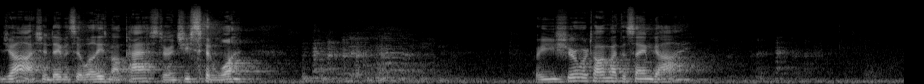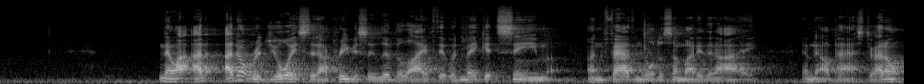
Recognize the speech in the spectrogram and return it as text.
Josh? And David said, Well, he's my pastor. And she said, What? Are you sure we're talking about the same guy? No, I, I, don't rejoice that I previously lived a life that would make it seem unfathomable to somebody that I am now a pastor. I don't,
